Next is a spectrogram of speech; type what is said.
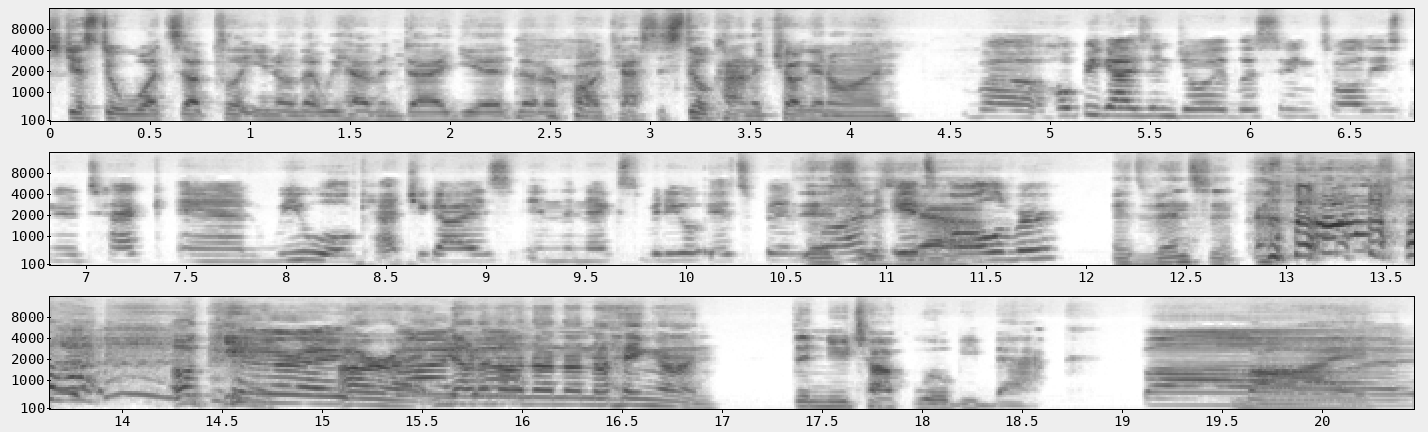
It's just a what's up to let you know that we haven't died yet, that our podcast is still kind of chugging on. But hope you guys enjoyed listening to all these new tech, and we will catch you guys in the next video. It's been This fun. is- it's yeah. Oliver. It's Vincent. okay. All right. All right. Bye, no, no, no, no, no, no. Hang on. The new talk will be back. Bye. Bye.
